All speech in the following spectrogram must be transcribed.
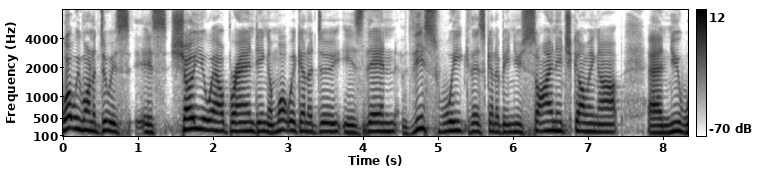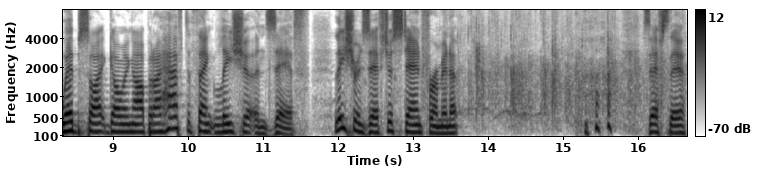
what we want to do is, is show you our branding, and what we're going to do is then this week there's going to be new signage going up and new website going up. And I have to thank Leisha and Zeph. Leisha and Zeph, just stand for a minute. Zeph's there.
